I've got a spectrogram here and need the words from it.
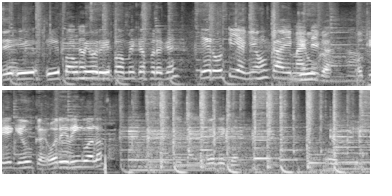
ए, ए, ए पाव में और ए पाव में क्या फर्क है ये रोटी है गेहूं का ये गेहूं मैदे का। ओके ये गेहूं का और ये रिंग वाला मैदे का ओके.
